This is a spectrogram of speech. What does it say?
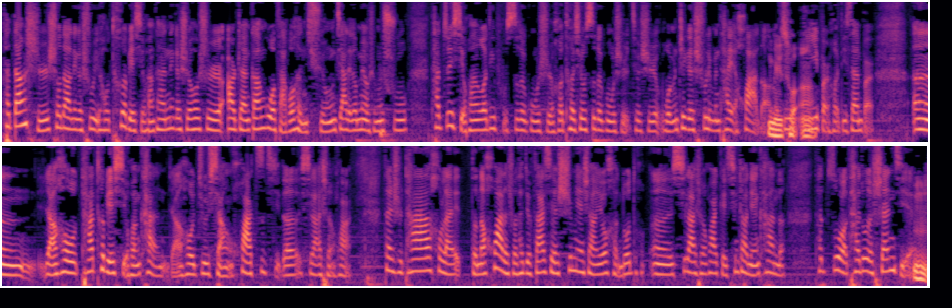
他当时收到那个书以后，特别喜欢看。那个时候是二战刚过，法国很穷，家里都没有什么书。他最喜欢俄狄浦斯的故事和特修斯的故事，就是我们这个书里面他也画的，没错啊第一本和第三本。嗯，然后他特别喜欢看，然后就想画自己的希腊神话。但是他后来等到画的时候，他就发现市面上有很多嗯希腊神话给青少年看的，他做了太多的删节。嗯，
